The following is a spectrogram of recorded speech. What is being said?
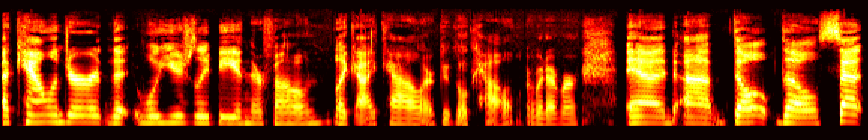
a calendar that will usually be in their phone, like iCal or Google Cal or whatever, and um, they'll they'll set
